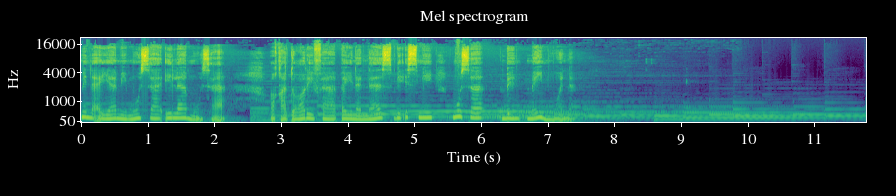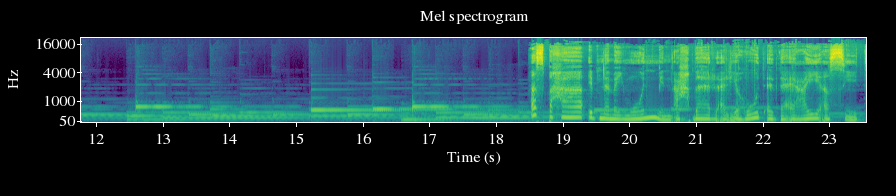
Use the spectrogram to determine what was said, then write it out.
من أيام موسى إلى موسى وقد عرف بين الناس باسم موسى بن ميمون. أصبح ابن ميمون من أحبار اليهود الذائعي الصيت.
